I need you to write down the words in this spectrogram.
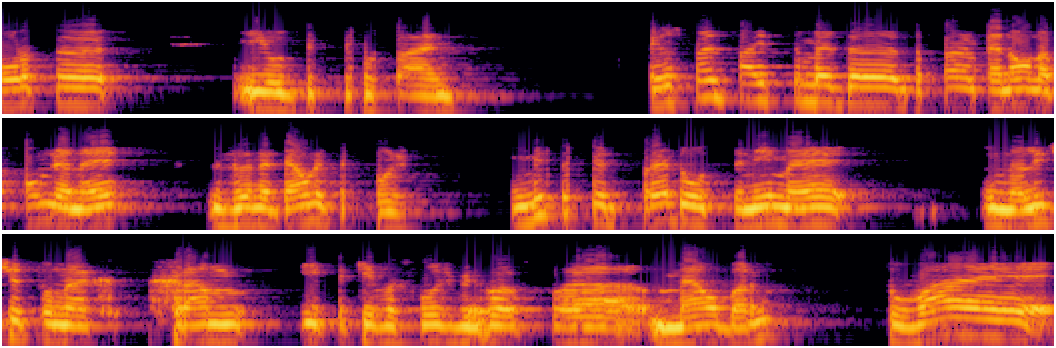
хората и от поставен. И освен това искаме да, да правим едно напомняне за неделните служби. Мисля, че е добре да оцениме наличието на храм и такива служби в а, Мелбърн. Това е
